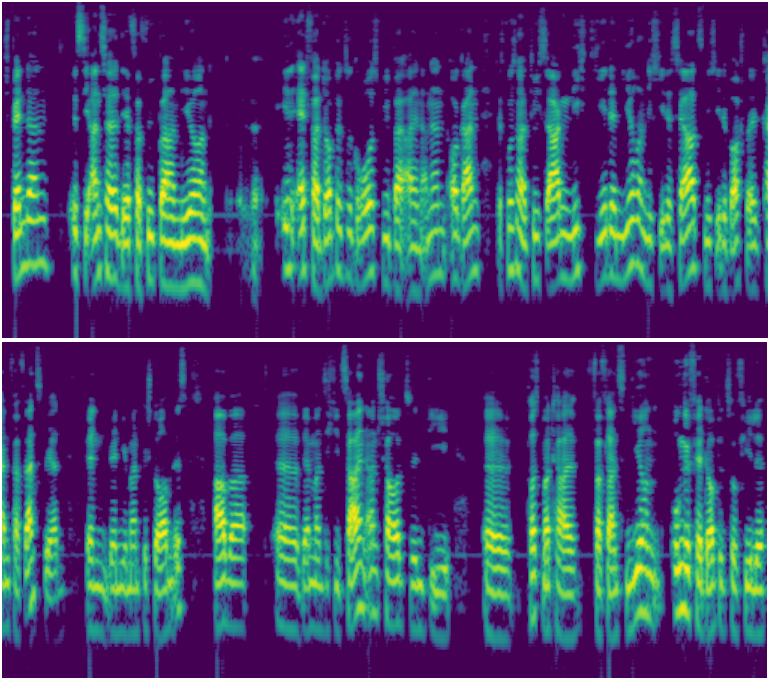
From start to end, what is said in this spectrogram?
Spendern ist die Anzahl der verfügbaren Nieren in etwa doppelt so groß wie bei allen anderen Organen. Das muss man natürlich sagen, nicht jede Niere, nicht jedes Herz, nicht jede Bauchspeicheldrüse kann verpflanzt werden, wenn, wenn jemand gestorben ist. Aber äh, wenn man sich die Zahlen anschaut, sind die äh, postmortal verpflanzten Nieren ungefähr doppelt so viele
